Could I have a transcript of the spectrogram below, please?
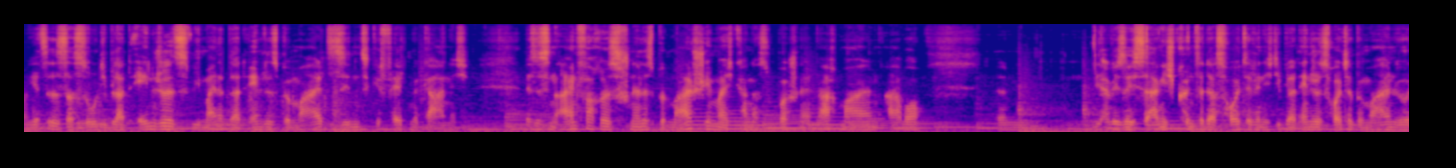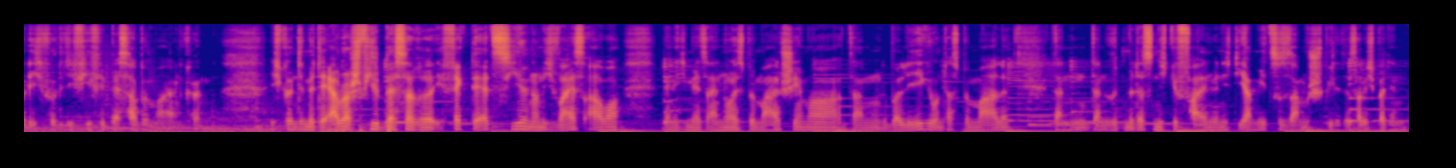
Und jetzt ist das so, die Blood Angels, wie meine Blood Angels bemalt sind, gefällt mir gar nicht. Es ist ein einfaches, schnelles Bemalschema. Ich kann das super schnell nachmalen, aber ähm, ja, wie soll ich sagen, ich könnte das heute, wenn ich die Blood Angels heute bemalen würde, ich würde die viel, viel besser bemalen können. Ich könnte mit der Airbrush viel bessere Effekte erzielen und ich weiß aber, wenn ich mir jetzt ein neues Bemalschema dann überlege und das bemale, dann, dann wird mir das nicht gefallen, wenn ich die Armee zusammenspiele. Das habe ich bei den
